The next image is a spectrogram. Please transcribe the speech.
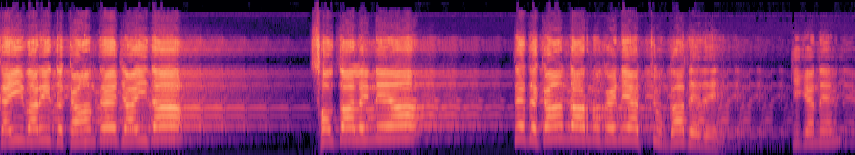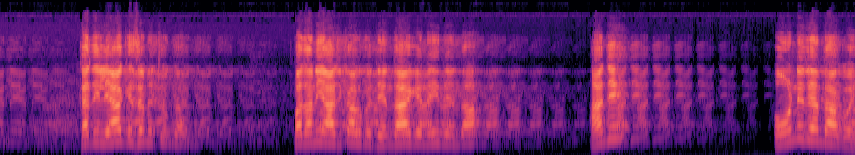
ਕਈ ਵਾਰੀ ਦੁਕਾਨ ਤੇ ਜਾਈਦਾ, ਸੌਦਾ ਲੈਨੇ ਆ ਤੇ ਦੁਕਾਨਦਾਰ ਨੂੰ ਕਹਿੰਦੇ ਆ, ਝੁੰਗਾ ਦੇ ਦੇ। ਕੀ ਕਹਿੰਦੇ ਕਦੀ ਲਿਆ ਕਿਸੇ ਨੇ ਝੁੰਗਾ ਪਤਾ ਨਹੀਂ ਅੱਜ ਕੱਲ ਕੋਈ ਦਿੰਦਾ ਹੈ ਕਿ ਨਹੀਂ ਦਿੰਦਾ। ਹਾਂਜੀ? ਉਹ ਨਹੀਂ ਦਿੰਦਾ ਕੋਈ।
